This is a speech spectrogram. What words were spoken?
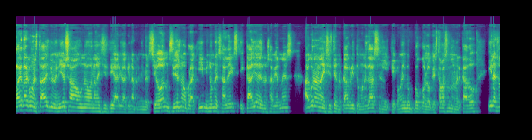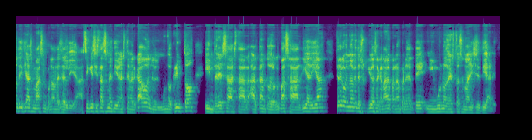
Hola, ¿qué tal? ¿Cómo estáis? Bienvenidos a un nuevo análisis diario aquí en Aprende Inversión. Si eres nuevo por aquí, mi nombre es Alex y cada día de lunes a viernes hago un análisis del mercado de criptomonedas en el que comento un poco lo que está pasando en el mercado y las noticias más importantes del día. Así que si estás metido en este mercado, en el mundo cripto, e interesa estar al tanto de lo que pasa día a día, te recomiendo que te suscribas al canal para no perderte ninguno de estos análisis diarios.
